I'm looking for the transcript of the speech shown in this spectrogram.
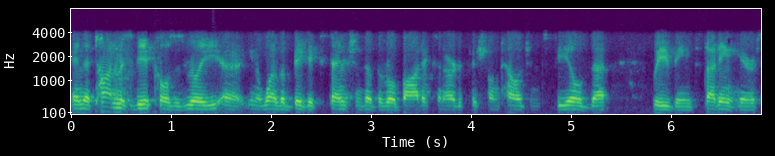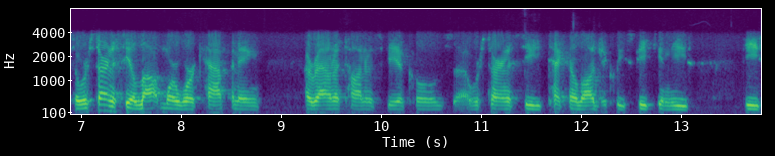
and autonomous vehicles is really uh, you know one of the big extensions of the robotics and artificial intelligence field that we've been studying here. So we're starting to see a lot more work happening around autonomous vehicles. Uh, we're starting to see, technologically speaking, these these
